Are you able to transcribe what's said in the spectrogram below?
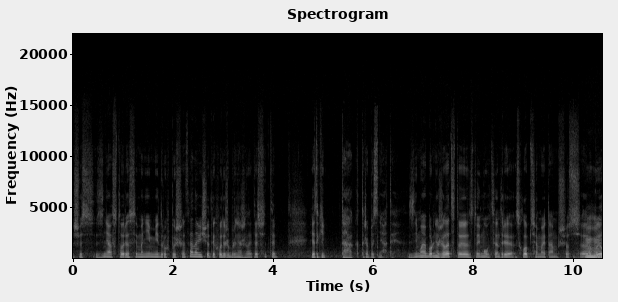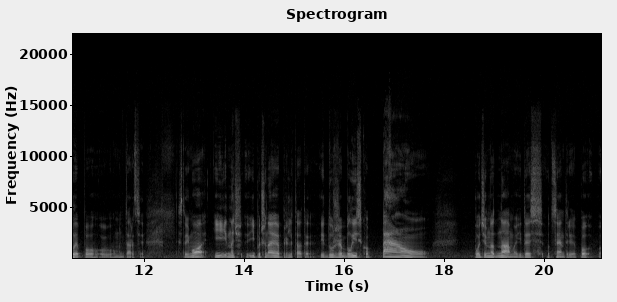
щось зняв сторіс, і мені мій друг пише: Та навіщо ти ходиш в бронежилет? Що ти? Я такий, так, треба зняти. Знімаю бронежилет, сто- стоїмо в центрі з хлопцями, там щось е, Мгм. робили по гуманітарці. Стоїмо і, нач... і починає прилітати. І дуже близько. Пау! Потім над нами, і десь у центрі, по, е,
